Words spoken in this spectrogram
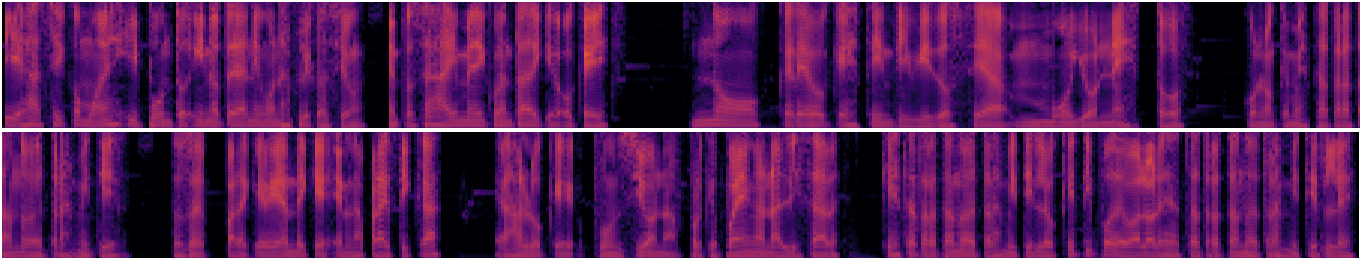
y es así como es y punto y no te da ninguna explicación. Entonces ahí me di cuenta de que, ok, no creo que este individuo sea muy honesto con lo que me está tratando de transmitir. Entonces, para que vean de que en la práctica es algo que funciona, porque pueden analizar qué está tratando de transmitirle o qué tipo de valores está tratando de transmitirle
